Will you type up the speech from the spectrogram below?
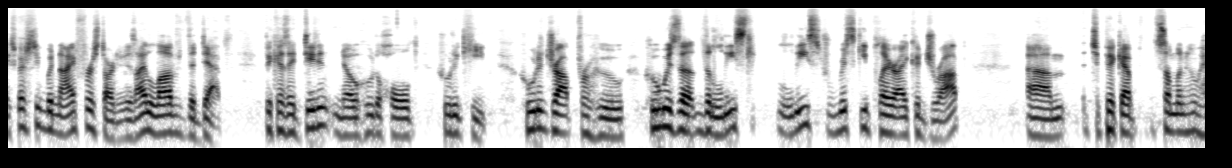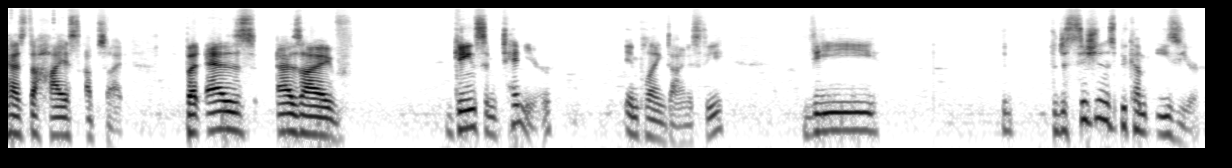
especially when i first started is i loved the depth because i didn't know who to hold who to keep who to drop for who who was the, the least least risky player i could drop um, to pick up someone who has the highest upside. But as as i've gained some tenure in playing dynasty the the, the decisions become easier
